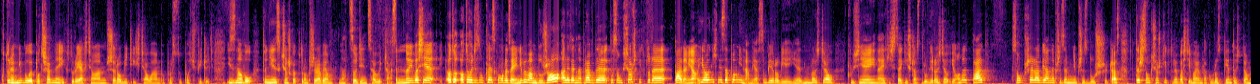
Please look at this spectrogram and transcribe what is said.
które mi były potrzebne i które ja chciałam przerobić i chciałam po prostu poćwiczyć. I znowu, to nie jest książka, którą przerabiam na co dzień cały czas. No i właśnie o to, o to chodzi z tą klęską urodzenia. Niby mam dużo, ale tak naprawdę to są książki, które padam. Ja, ja o nich nie zapominam. Ja sobie robię jeden rozdział, później na jakiś, za jakiś czas drugi rozdział i one tak są przerabiane przeze mnie przez dłuższy czas. To też są książki, które właśnie mają taką rozpiętość tą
